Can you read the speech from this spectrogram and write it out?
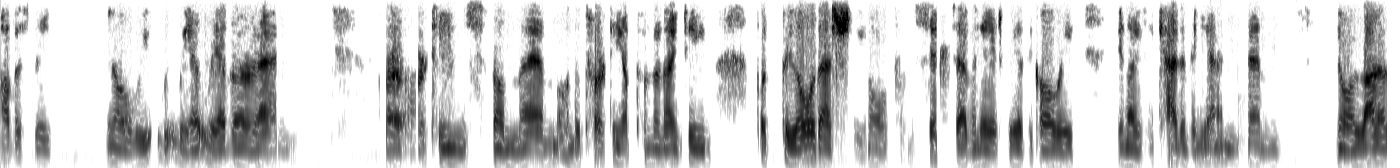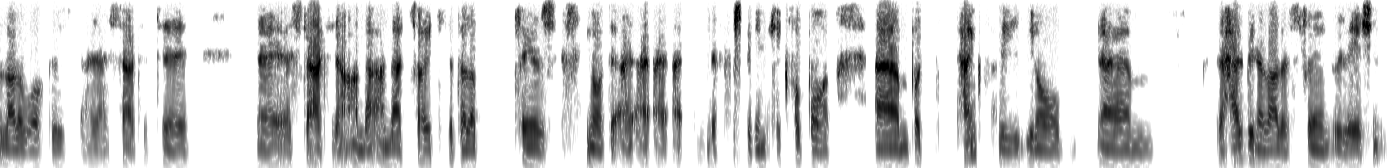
obviously, you know, we, we, have, we have our, um, our, our teams from um, under 13 up to under 19 but below that, you know, from six, seven, eight, we had the Galway United Academy, and um, you know, a lot of lot of work is uh, started to uh, started on that on that side to develop players. You know, the, I, I, I, the first begin kick football, um, but thankfully, you know, um, there has been a lot of strained relation,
